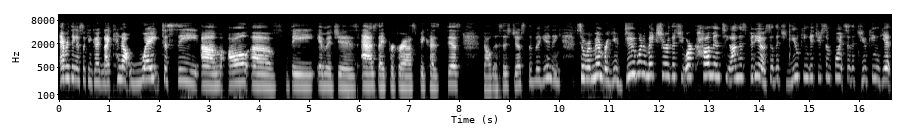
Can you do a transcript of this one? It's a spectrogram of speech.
everything is looking good. And I cannot wait to see um, all of the images as they progress because this Y'all, this is just the beginning. So remember, you do want to make sure that you are commenting on this video so that you can get you some points, so that you can get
